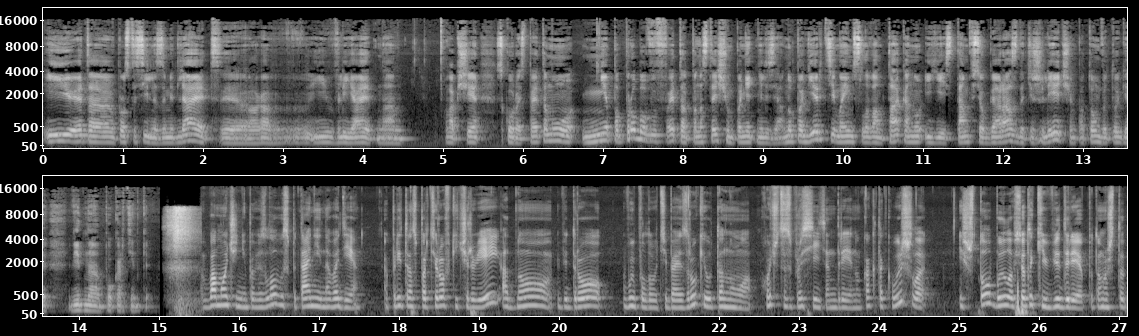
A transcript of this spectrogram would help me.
И это просто сильно замедляет э, и влияет на вообще скорость. Поэтому не попробовав это по-настоящему понять нельзя. Но поверьте моим словам, так оно и есть. Там все гораздо тяжелее, чем потом в итоге видно по картинке. Вам очень не повезло в испытании на воде. При транспортировке червей одно ведро выпало у тебя из рук и утонуло. Хочется спросить, Андрей, ну как так вышло? И что было все-таки в ведре, потому что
